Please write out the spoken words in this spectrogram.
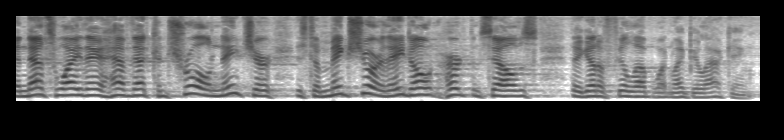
And that's why they have that control nature is to make sure they don't hurt themselves. They got to fill up what might be lacking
